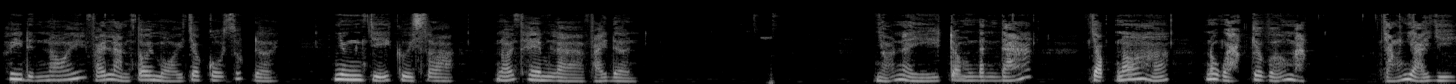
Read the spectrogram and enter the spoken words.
Huy định nói phải làm tôi mọi cho cô suốt đời. Nhưng chỉ cười xòa, nói thêm là phải đền. Nhỏ này trong đanh đá, chọc nó hả, nó quạt cho vỡ mặt. Chẳng dạy gì.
